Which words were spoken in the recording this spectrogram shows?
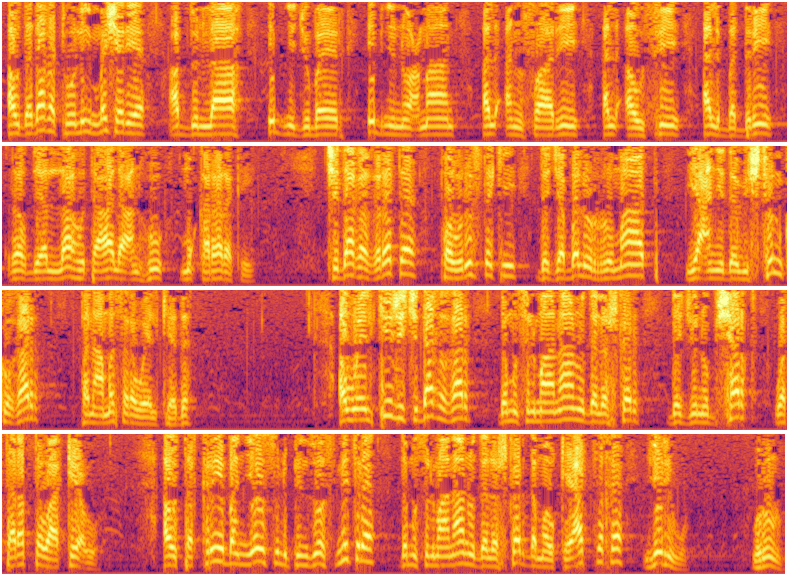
او د دغه ټولۍ مشر یې عبدالله ابن جبیر ابن نعمان الانصاري الاوسي البدري رضی الله تعالی عنه مقرره کړي چې دغه غره ته په وروسته کې د جبل الرمات یعنې د ویشتونکو غر په نامه سره ویل کېده او ویل کېږي چې دغه غر د مسلمانانو د لښکر د جنوب شرق و طرف ته واقع و او تقریبا یو سلو پنځوس متره د مسلمانانو د لښکر د موقعیت څخه لرې و ورونو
